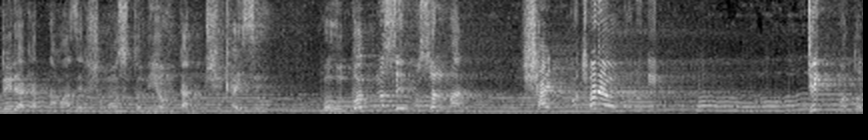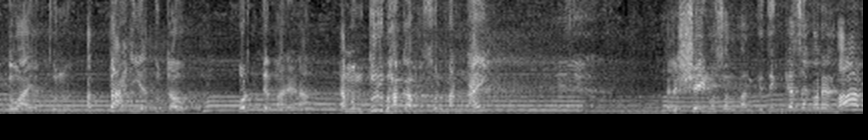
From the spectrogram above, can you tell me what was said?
দুই রাকাত নামাজের সমস্ত নিয়ম কানুন শিখাইছে। বহু বদনসিব মুসলমান, ষাট বছরেও কোনোদিন ঠিক মতো দোয়ায় কোন আত্মাহিয়াতুটাও করতে পারে না। এমন দুর্ভাগা মুসলমান নাই? তাহলে সেই মুসলমানকে জিজ্ঞাসা করেন, বাপ,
